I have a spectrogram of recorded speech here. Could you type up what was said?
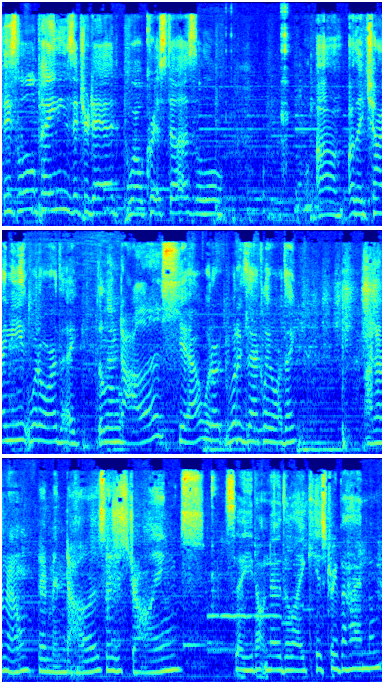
These little paintings that your dad, well, Chris does, the little, um, are they Chinese? What are they? The little Mandalas? Yeah, what are, what exactly are they? I don't know. They're mandalas. They're just drawings. So you don't know the like history behind them?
